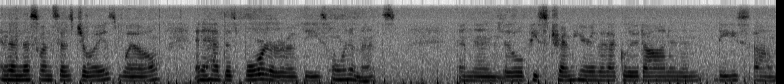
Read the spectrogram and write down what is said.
And then this one says joy as well and it had this border of these ornaments and then the little piece of trim here that I glued on and then these um,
